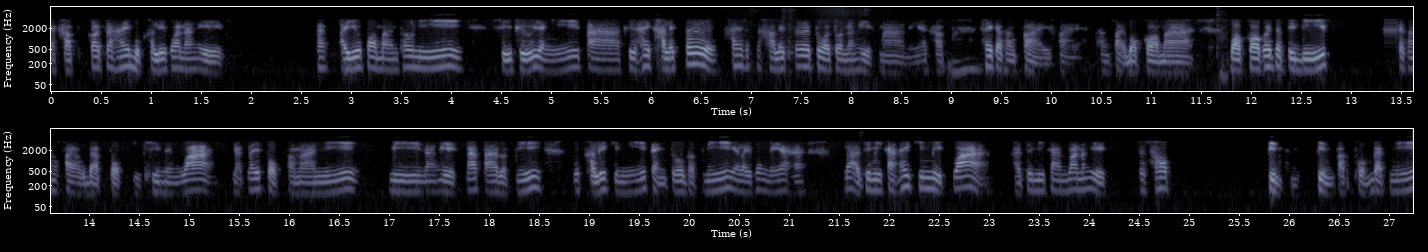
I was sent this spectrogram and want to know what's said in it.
นะครับ ก็จะให้บุคลิกว่านางเอกอายุประมาณเท่านี้ สีผิวอย่างนี้ตาคือให้ character ให้ character ตัวตัวนางเอกมาอย่างเงี้ยครับ ให้กับทางฝ่ายฝ่ายทางฝ่าย บ.ก.มา บ.ก.ก็จะไป brief ให้ทางฝ่ายออกแบบปกอีกทีหนึ่งว่า อยากได้ปกประมาณนี้ มีนางเอกหน้าตาแบบนี้บุคลิกอย่างนี้แต่งตัวแบบนี้อะไรพวกนี้ฮะแล้วอาจจะมีการให้กิมมิกว่า อาจจะมีการว่านางเอกจะชอบปิ่นปิ่นปักผมแบบนี้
